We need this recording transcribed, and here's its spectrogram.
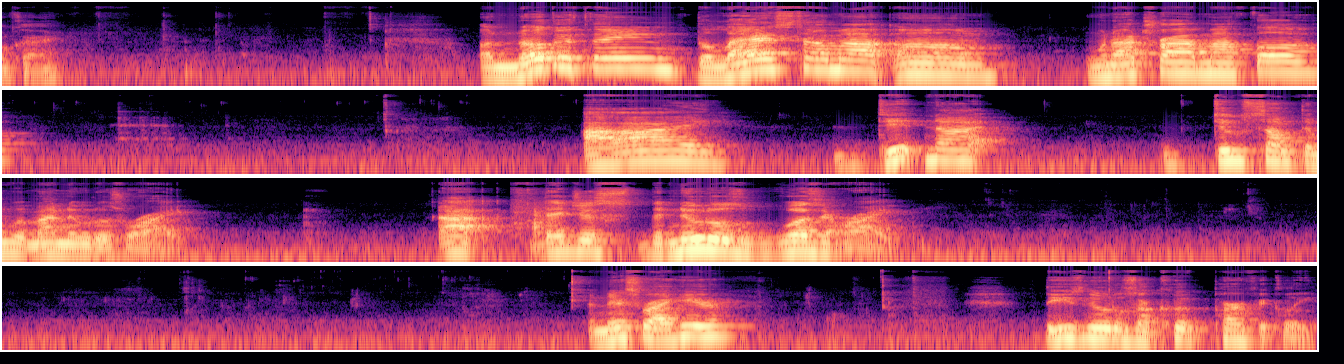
Okay. Another thing, the last time I, um, when I tried my pho, I did not do something with my noodles right. I, they just, the noodles wasn't right. And this right here, these noodles are cooked perfectly.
